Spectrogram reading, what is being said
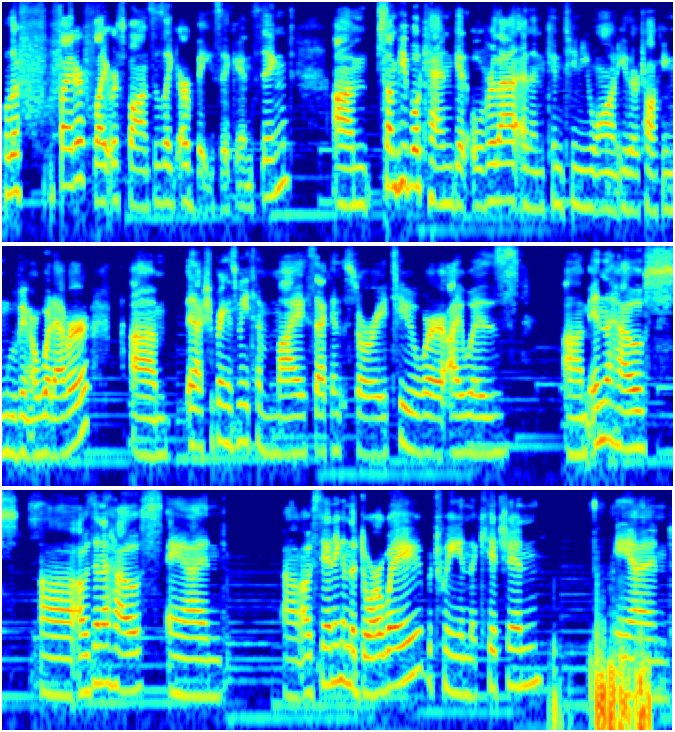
Well, the fight or flight response is like our basic instinct. Um, some people can get over that and then continue on either talking, moving, or whatever. Um, it actually brings me to my second story too, where I was um, in the house. Uh, I was in a house and um, I was standing in the doorway between the kitchen and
